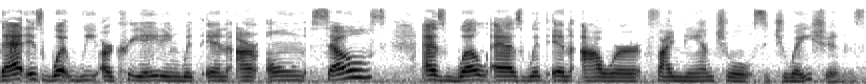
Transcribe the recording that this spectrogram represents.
That is what we are creating within our own selves as well as within our financial situations.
